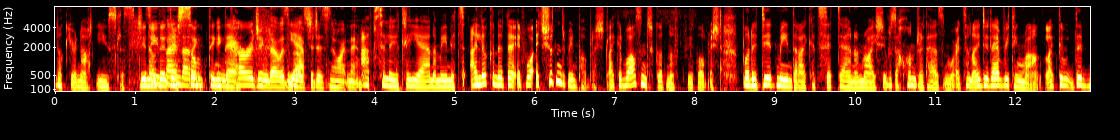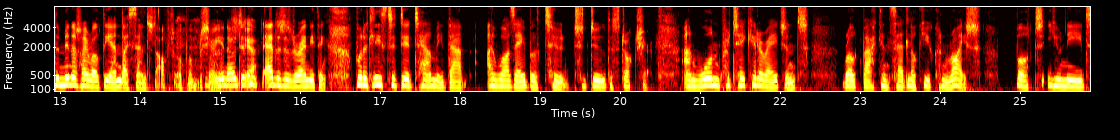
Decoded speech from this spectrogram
look, you're not useless. Do you know, you there- there's something there. encouraging though, as Yeah. opposed to disheartening. Absolutely, yeah. And I mean, it's I look at it now. It, it shouldn't have been published. Like it wasn't good enough to be published, but it did mean that I could sit down and write. It was a hundred thousand words, and I did everything wrong. Like the, the the minute I wrote the end, I sent it off to a publisher. You know, didn't edit it or anything. But at least it did tell me that I was able to to do the structure. And one particular agent wrote back and said, "Look, you can write, but you need."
